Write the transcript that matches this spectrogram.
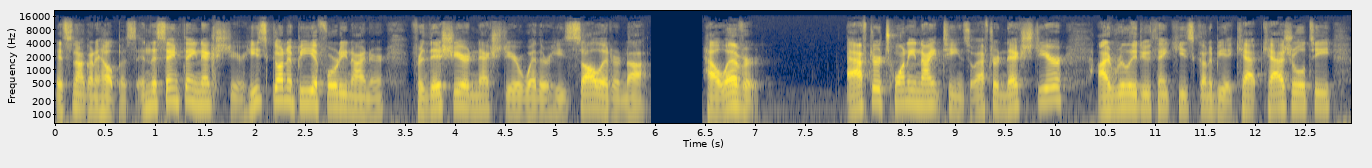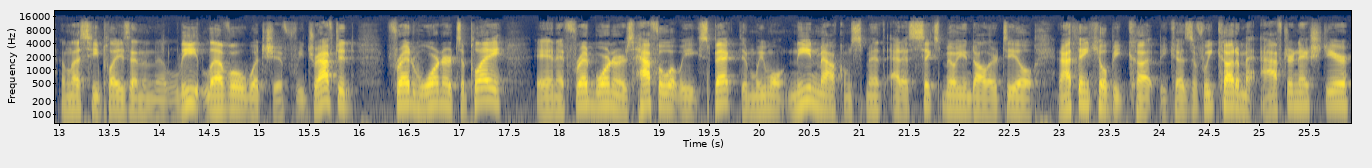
it's not going to help us. And the same thing next year. He's going to be a 49er for this year and next year whether he's solid or not. However, after 2019, so after next year, I really do think he's going to be a cap casualty unless he plays at an elite level, which if we drafted Fred Warner to play, and if Fred Warner is half of what we expect, then we won't need Malcolm Smith at a $6 million deal. And I think he'll be cut because if we cut him after next year,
